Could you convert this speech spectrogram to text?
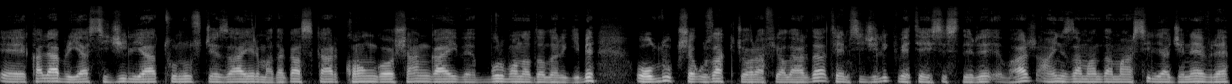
E, Kalabria, Sicilya, Tunus, Cezayir, Madagaskar, Kongo, Şangay ve Bourbon adaları gibi oldukça uzak coğrafyalarda temsilcilik ve tesisleri var. Aynı zamanda Marsilya, Cenevre,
